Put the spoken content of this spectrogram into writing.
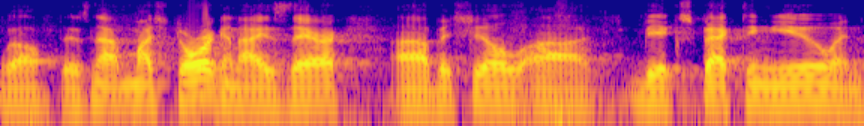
well, there's not much to organize there, uh, but she'll uh, be expecting you and,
